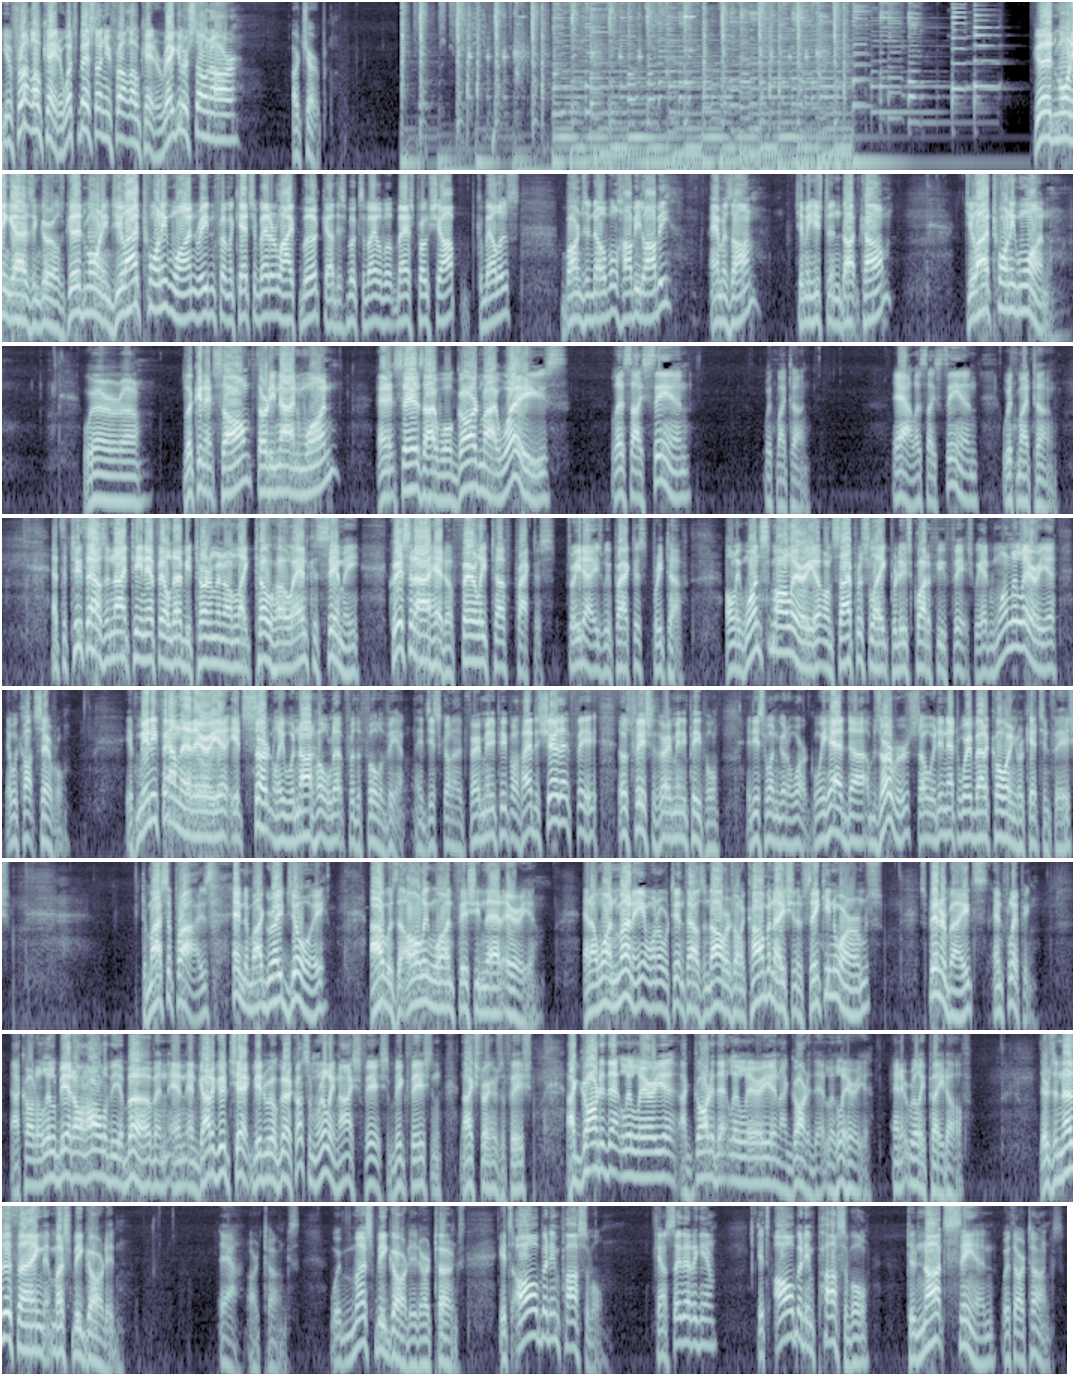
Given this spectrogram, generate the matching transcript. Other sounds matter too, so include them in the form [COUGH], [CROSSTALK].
Your front locator, what's best on your front locator? Regular sonar or chirp? Good morning, guys and girls. Good morning. July 21, reading from a Catch a Better Life book. Uh, this book's available at Bass Pro Shop, Cabela's, Barnes & Noble, Hobby Lobby, Amazon, jimmyhouston.com. July 21, we're uh, looking at Psalm 39.1, and it says, I will guard my ways lest I sin with my tongue. Yeah, lest I sin with my tongue. At the 2019 FLW tournament on Lake Toho and Kissimmee, Chris and I had a fairly tough practice. Three days we practiced, pretty tough. Only one small area on Cypress Lake produced quite a few fish. We had one little area that we caught several. If many found that area, it certainly would not hold up for the full event. It just gonna, very many people, I had to share that fish, those fish with very many people, it just wasn't gonna work. We had uh, observers, so we didn't have to worry about a co-angler catching fish. To my surprise [LAUGHS] and to my great joy, I was the only one fishing that area. And I won money, I won over $10,000 on a combination of sinking worms, spinner baits, and flipping. I caught a little bit on all of the above and, and, and got a good check, did real good. I caught some really nice fish, big fish and nice stringers of fish. I guarded that little area, I guarded that little area, and I guarded that little area, and it really paid off. There's another thing that must be guarded. Yeah, our tongues. We must be guarded, our tongues. It's all but impossible. Can I say that again? It's all but impossible to not sin with our tongues.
